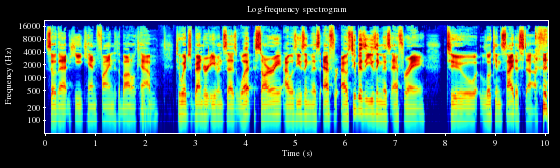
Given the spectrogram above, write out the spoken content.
so that he can find the bottle cap. To which Bender even says, "What? Sorry, I was using this F. I was too busy using this F ray to look inside of stuff."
